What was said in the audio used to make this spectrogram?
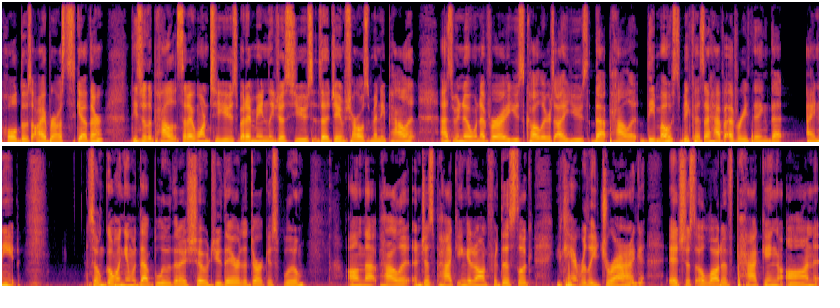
hold those eyebrows together. These are the palettes that I want to use, but I mainly just use the James Charles Mini palette. As we know, whenever I use colors, I use that palette the most because I have everything that I need. So I'm going in with that blue that I showed you there, the darkest blue on that palette and just packing it on for this look you can't really drag it's just a lot of packing on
